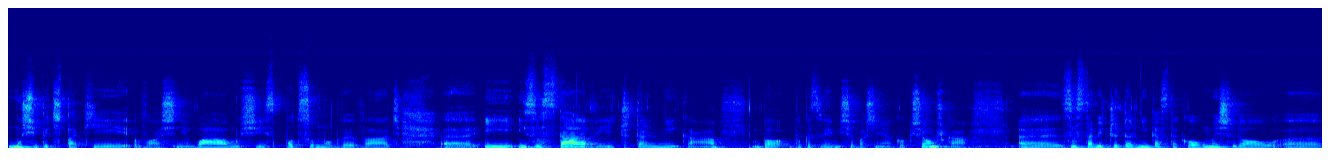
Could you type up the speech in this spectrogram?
musi być taki właśnie wow, musi podsumowywać e, i, i zostawić czytelnika, bo pokazuje mi się właśnie jako książka, e, zostawić czytelnika z taką myślą e,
